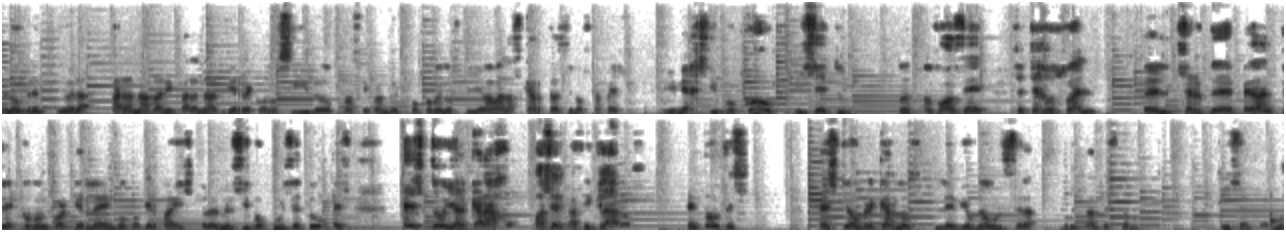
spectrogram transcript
El hombre no era para nada ni para nadie reconocido, más que cuando poco menos que llevaba las cartas de los cafés. Y merci beaucoup, y c'est tout. En francés, c'était usual. El ser de pedante, como en cualquier lengua, cualquier país. Pero el merci beaucoup, y c'est tout es esto y al carajo, para ser así claros. Entonces, este hombre, Carlos, le dio una úlcera brutal de estómago y se enfermó.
